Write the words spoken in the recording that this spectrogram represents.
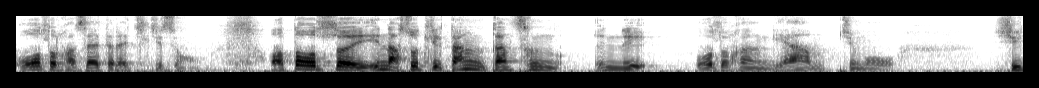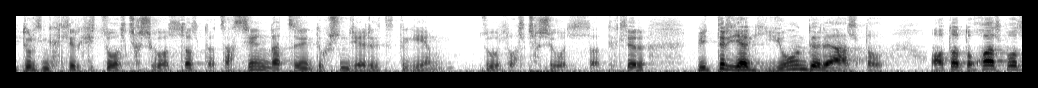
уул уурхаан сайдаар ажиллаж исэн хүн. Одоо бол энэ асуудлыг дан ганцхан энэ уул уурхаан яам ч юм уу шийдвэрлэн гэхэлэр хэцүү болчих шиг боллоо л доо. Засгийн газрын төвшөнд яригддаг юм зүйл болчих шиг боллоо. Тэгэхээр бид нар яг юун дээрээ алдав? Одоо тухайлбал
